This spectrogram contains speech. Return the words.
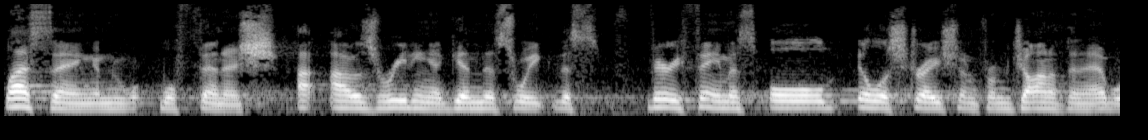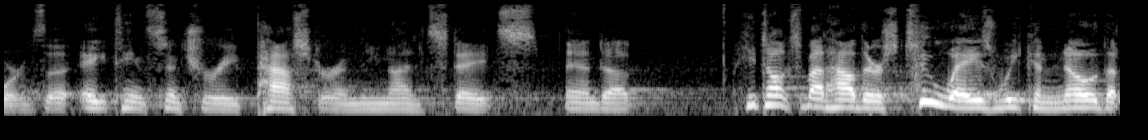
Last thing, and we'll finish. I, I, was reading again this week this very famous old illustration from Jonathan Edwards, the 18th century pastor in the United States. And uh, he talks about how there's two ways we can know that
